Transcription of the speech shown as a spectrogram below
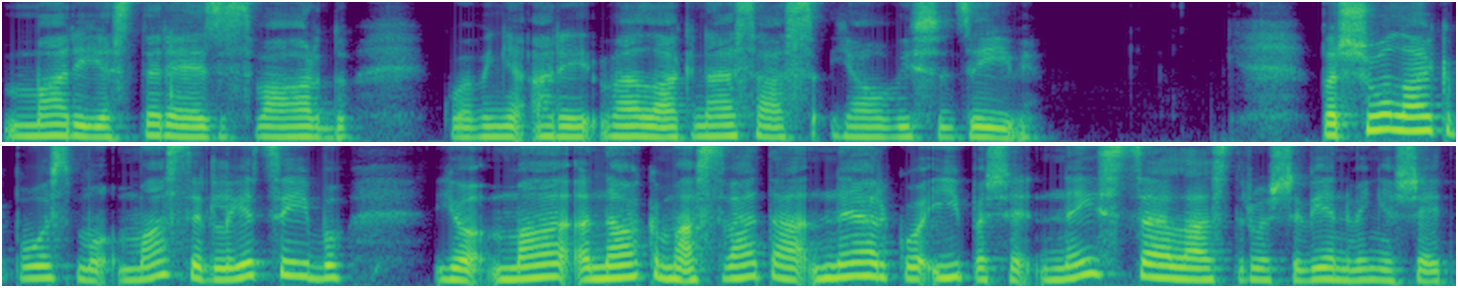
Marijas Terēzes vārdu, ko viņa arī vēlāk nesās jau visu dzīvi. Par šo laika posmu maz ir liecību, jo mā, nākamā svētā ne ar ko īpaši neizcēlās. Droši vien viņa šeit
